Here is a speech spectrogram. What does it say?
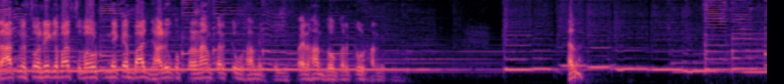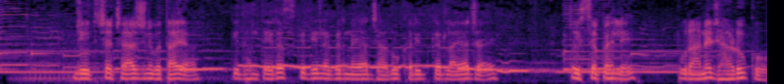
रात में सोने के बाद सुबह उठने के बाद झाड़ू को प्रणाम करके उठाने चाहिए पैर हाथ धो करके उठाने चाहिए है। ना? ज्योतिषाचार्य ने बताया कि धनतेरस के दिन अगर नया झाड़ू खरीद कर लाया जाए तो इससे पहले पुराने झाड़ू को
